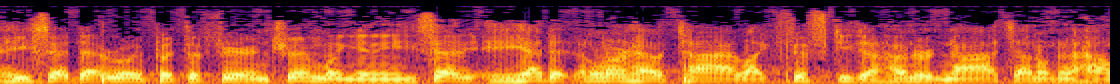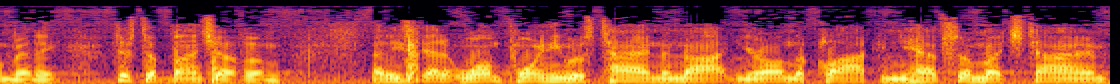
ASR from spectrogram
he said that really put the fear and trembling in him. He said he had to learn how to tie like 50 to 100 knots. I don't know how many, just a bunch of them. And he said at one point he was tying the knot, and you're on the clock, and you have so much time,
